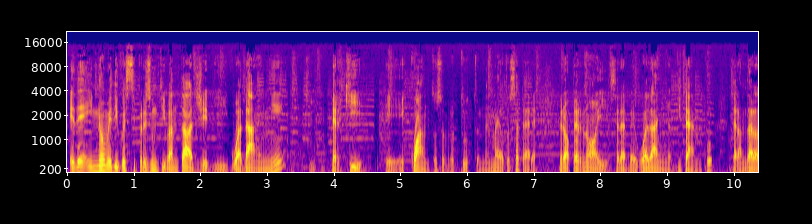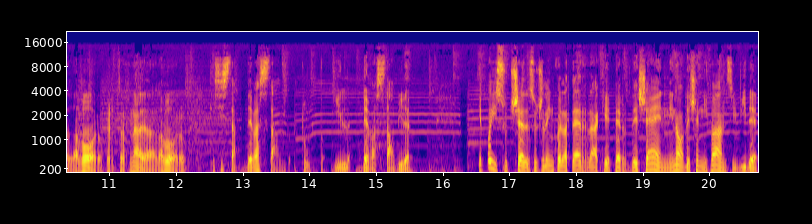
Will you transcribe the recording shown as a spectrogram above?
Ed è in nome di questi presunti vantaggi e di guadagni, chi, per chi e, e, quanto soprattutto non è mai dato sapere, però per noi sarebbe guadagno di tempo per andare al lavoro, per tornare dal lavoro, che si sta devastando tutto il devastabile. E poi succede, succede in quella terra che per decenni, no, decenni fa anzi, vide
